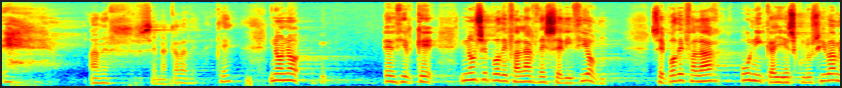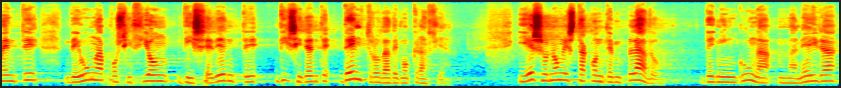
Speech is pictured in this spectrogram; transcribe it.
eh, a ver, se me acaba de... Que? Non, non, é dicir que non se pode falar de sedición, se pode falar única e exclusivamente de unha posición disidente, disidente dentro da democracia. E eso non está contemplado de ninguna maneira,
